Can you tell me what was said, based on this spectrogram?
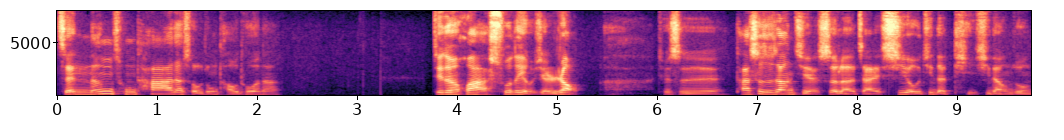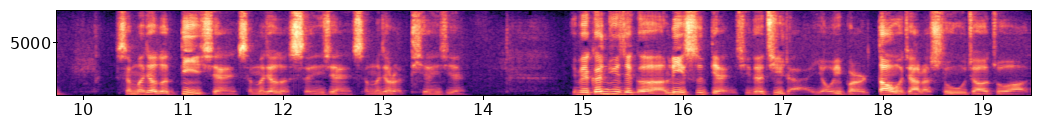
怎能从他的手中逃脱呢？”这段话说的有些绕啊，就是他事实上解释了在《西游记》的体系当中，什么叫做地仙，什么叫做神仙，什么叫做天仙。因为根据这个历史典籍的记载，有一本道家的书叫做《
